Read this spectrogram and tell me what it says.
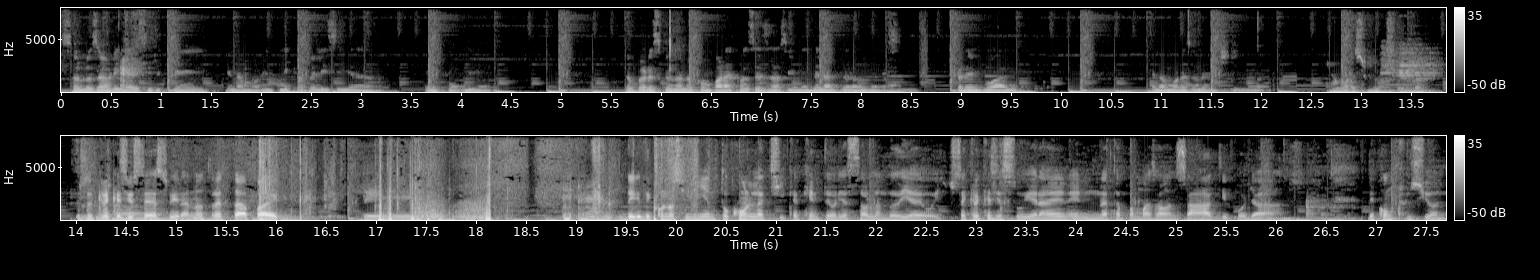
Solo sabría decir que el amor implica felicidad, euforia. Lo peor es que uno lo compara con sensaciones de las drogas, pero igual, el amor es una chingada. El amor es chido. Se ¿Usted cree que si escucha- usted estuviera en otra etapa de, de, de, de conocimiento con la chica que en teoría está hablando a día de hoy, ¿usted cree que si estuviera en, en una etapa más avanzada, tipo ya de conclusión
